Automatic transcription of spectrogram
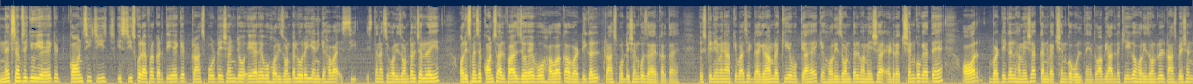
नेक्स्ट एम सी क्यू ये है कि कौन सी चीज़ इस चीज़ को रेफ़र करती है कि ट्रांसपोर्टेशन जो एयर है वो हॉरिजॉन्टल हो रही है, यानी कि हवा इस इस तरह से हॉरिजॉन्टल चल रही है, और इसमें से कौन सा अल्फाज जो है वो हवा का वर्टिकल ट्रांसपोर्टेशन को ज़ाहिर करता है। तो इसके लिए मैंने आपके पास एक डायग्राम रखी है, वो क्या है कि हॉरिजॉन्टल हमेशा एडवेक्शन को कहते हैं और वर्टिकल हमेशा कन्वेक्शन को बोलते हैं। तो आप याद रखिएगा हॉरिजॉन्टल ट्रांसपेशन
